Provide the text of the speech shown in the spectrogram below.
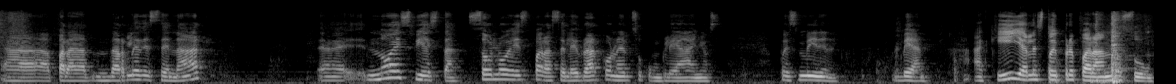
uh, para darle de cenar. Uh, no es fiesta, solo es para celebrar con él su cumpleaños. Pues miren, vean, aquí ya le estoy preparando su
